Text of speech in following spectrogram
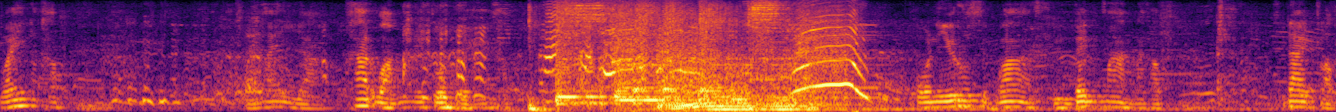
ไว้นะครับ ขอให้อย่าคาดหวังในตัวผมนะครับวันนี้รู้สึกว่าตื่นเต้นมากนะครับ ได้กลับ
